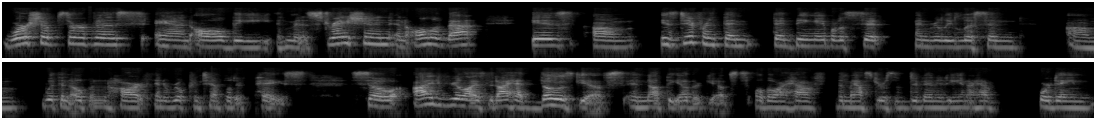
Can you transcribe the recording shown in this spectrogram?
worship service and all the administration and all of that is um, is different than than being able to sit and really listen um, with an open heart and a real contemplative pace. So I realized that I had those gifts and not the other gifts, although I have the masters of divinity and I have ordained,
